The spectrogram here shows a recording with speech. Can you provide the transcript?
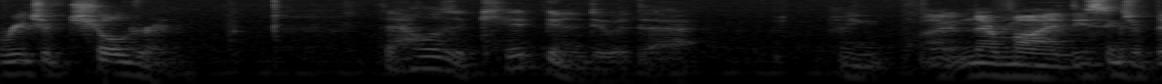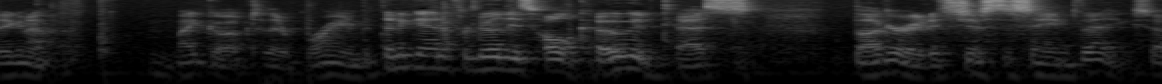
reach of children. The hell is a kid gonna do with that? I mean, never mind. These things are big enough. It might go up to their brain. But then again, if we're doing these whole COVID tests, bugger it. It's just the same thing. So,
